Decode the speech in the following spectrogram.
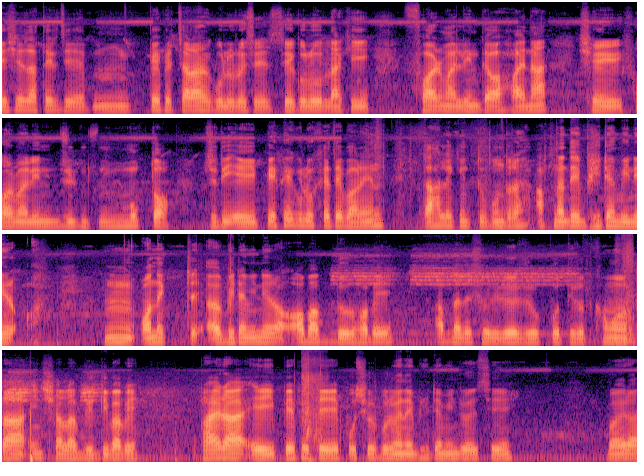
দেশি জাতের যে পেঁপের চারাগুলো রয়েছে যেগুলো নাকি ফরমালিন দেওয়া হয় না। সেই ফরমালিন মুক্ত যদি এই পেঁপেগুলো খেতে পারেন, তাহলে কিন্তু বন্ধুরা আপনাদের ভিটামিনের অনেক ভিটামিনের অভাব দূর হবে। আপনাদের শরীরের রোগ প্রতিরোধ ক্ষমতা ইনশাল্লাহ বৃদ্ধি পাবে। ভাইরা, এই পেঁপেতে প্রচুর পরিমাণে ভিটামিন রয়েছে। ভাইরা,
